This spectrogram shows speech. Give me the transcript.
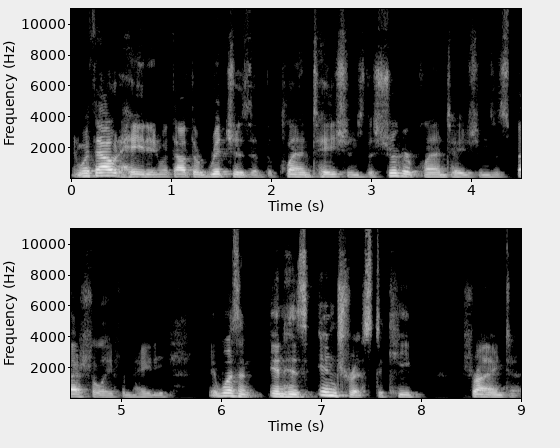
and without Haiti and without the riches of the plantations, the sugar plantations, especially from Haiti, it wasn't in his interest to keep trying to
